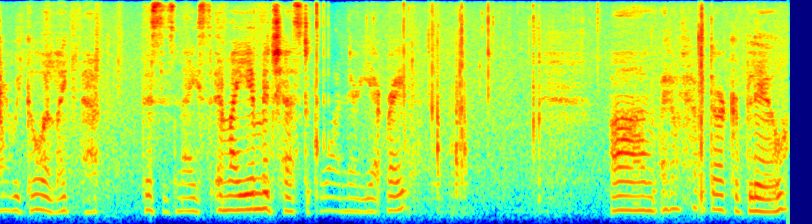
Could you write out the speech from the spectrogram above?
There we go, I like that. This is nice. And my image has to go on there yet, right? Um, I don't have a darker blue.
